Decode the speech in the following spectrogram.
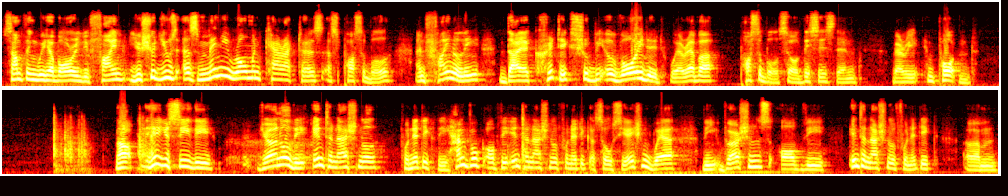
something we have already defined, you should use as many Roman characters as possible. And finally, diacritics should be avoided wherever possible. So this is then very important. Now, here you see the journal, the International Phonetic, the Handbook of the International Phonetic Association, where the versions of the International Phonetic um,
